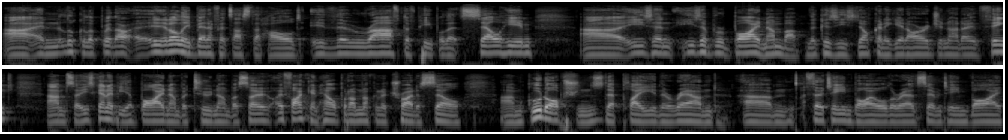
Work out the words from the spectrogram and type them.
Uh, and look, look, it only benefits us that hold the raft of people that sell him. Uh, he's an he's a buy number because he's not going to get Origin, I don't think. Um, so he's going to be a buy number two number. So if I can help it, I'm not going to try to sell um, good options that play in the round um, 13 buy all the round 17 buy.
